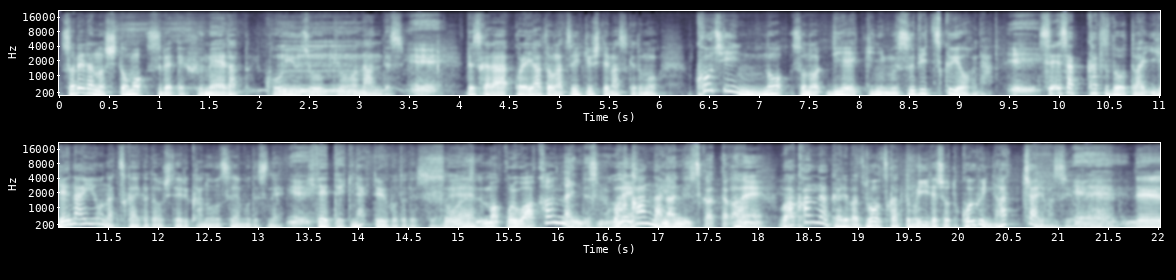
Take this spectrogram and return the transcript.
それらの使途もすべて不明だとこういう状況なんです。ええですから、これ、野党が追及してますけども、個人のその利益に結びつくような、ええ政策活動とは言えないような使い方をしている可能性もですね、ええ否定できないということですよね。そうですね、まあ、これ分かんないんですもんね、わかんない何に使ったかね。はいわかんなければどう使ってもいいでしょうと、こういうふうになっちゃいますよね。ええで、え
